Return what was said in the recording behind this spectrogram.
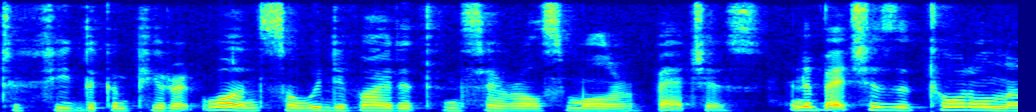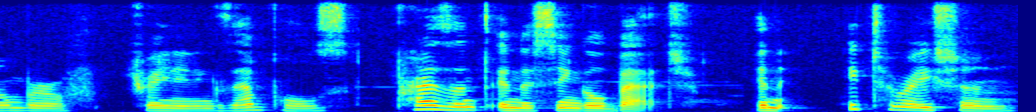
to feed the computer at once, so we divide it in several smaller batches. And a batch is the total number of training examples present in a single batch. An iteration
